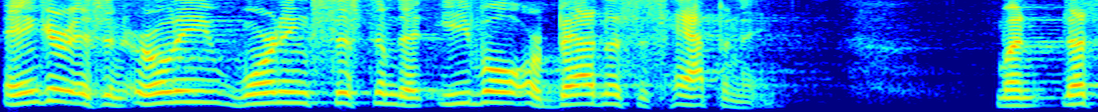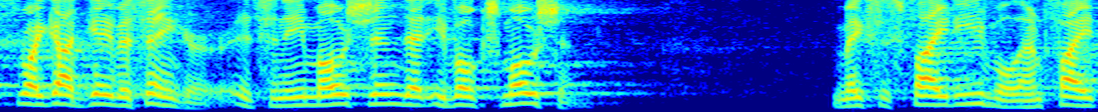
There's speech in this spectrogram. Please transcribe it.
Anger is an early warning system that evil or badness is happening. When, that's why God gave us anger. It's an emotion that evokes motion. Makes us fight evil and fight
